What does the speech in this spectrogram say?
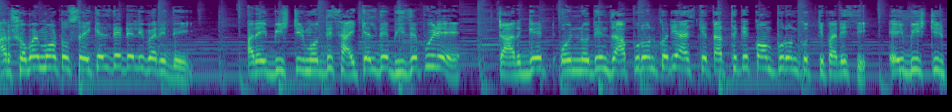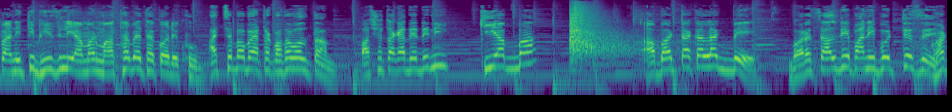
আর সবাই মোটর সাইকেল দিয়ে ডেলিভারি দেই। আর এই বৃষ্টির মধ্যে সাইকেল দিয়ে ভিজে পড়ে টার্গেট অন্যদিন যা পূরণ করি আজকে তার থেকে কম পূরণ করতে পারিছি। এই বৃষ্টির পানিতে ভিজলি আমার মাথা ব্যথা করে খুব। আচ্ছা বাবা একটা কথা বলতাম। পাঁচশো টাকা দিয়ে দিনি। কি আব্বা? আবার টাকা লাগবে? ঘরের চাল দিয়ে পানি পড়তেছে। ঘর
